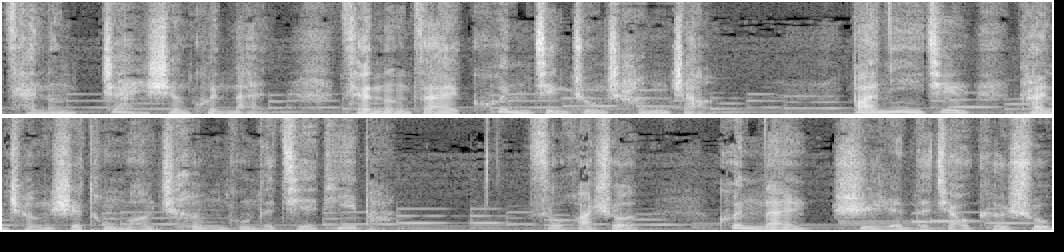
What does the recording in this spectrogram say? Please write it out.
才能战胜困难，才能在困境中成长。把逆境看成是通往成功的阶梯吧。俗话说：“困难是人的教科书，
